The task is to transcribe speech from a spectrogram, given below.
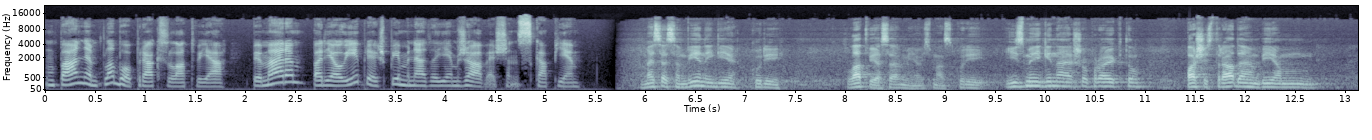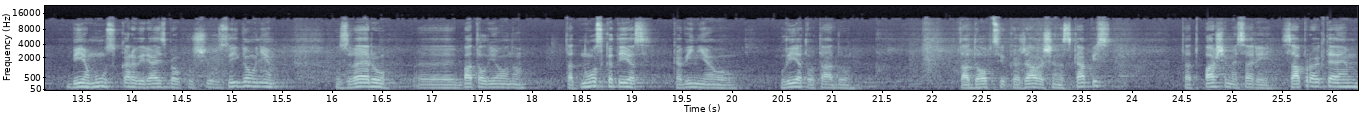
un pārņemt labo praksi Latvijā, piemēram, par jau iepriekš pieminētajiem žāvēšanas skapjiem. Mēs esam vienīgie, kuri Latvijas armijā vismaz, kuri izmēģināja šo projektu, paši strādājam, bijām, bijām mūsu karavīri aizbraukuši uz Igauniem, uz Vēru e, bataljonu, tad noskaties, ka viņi jau lieto tādu, tādu opciju, kā žāvēšanas kapis, tad paši mēs arī saprojektējam,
